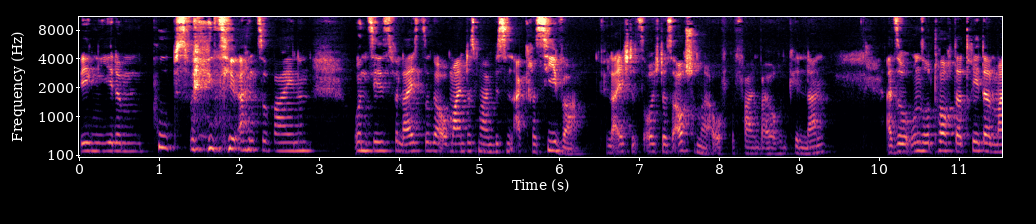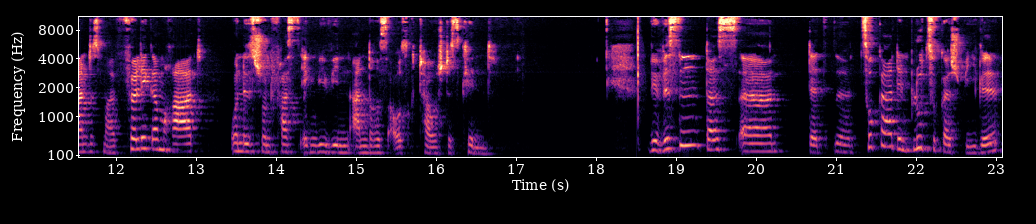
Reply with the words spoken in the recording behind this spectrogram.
wegen jedem Pups fängt sie an zu weinen und sie ist vielleicht sogar auch manches Mal ein bisschen aggressiver. Vielleicht ist euch das auch schon mal aufgefallen bei euren Kindern. Also unsere Tochter dreht dann manches Mal völlig am Rad und ist schon fast irgendwie wie ein anderes ausgetauschtes Kind. Wir wissen, dass äh, der äh, Zucker den Blutzuckerspiegel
